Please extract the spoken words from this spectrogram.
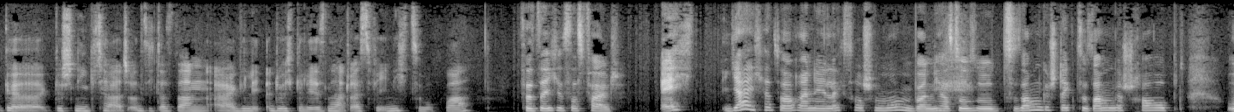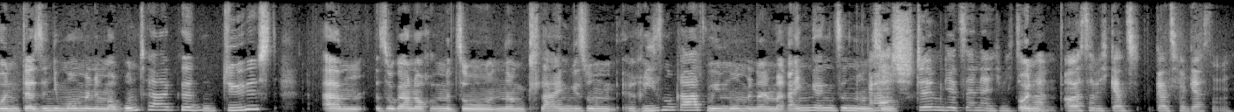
ge geschniegt hat und sich das dann äh, durchgelesen hat, weil es für ihn nicht zu hoch war. Tatsächlich ist das falsch. Echt? Ja, ich hatte auch eine elektrische Murmelbahn. Die hast du so zusammengesteckt, zusammengeschraubt und da sind die Murmeln immer runtergedüst. ähm, sogar noch mit so einem kleinen, wie so einem Riesenrad, wo die Murmeln dann immer reingegangen sind und ah, so. stimmt, jetzt erinnere ich mich daran. Aber das habe ich ganz, ganz vergessen.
